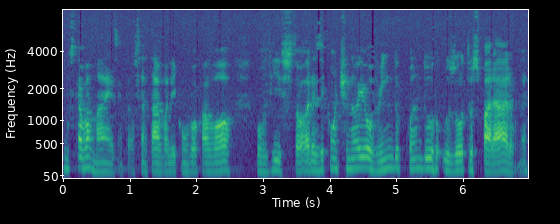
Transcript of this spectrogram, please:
buscava mais. Então, eu sentava ali com o vô com a avó, ouvi histórias e continuei ouvindo quando os outros pararam, né?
